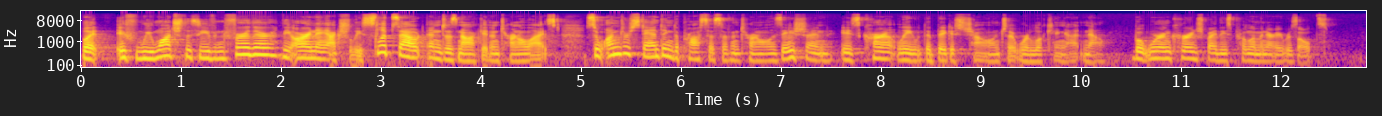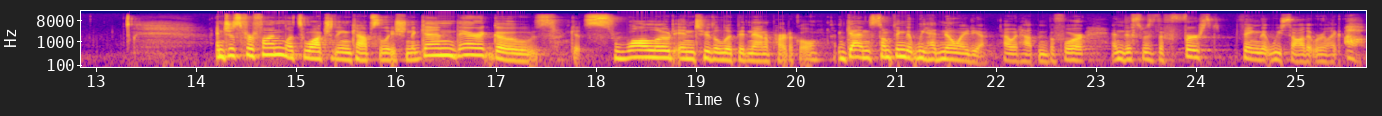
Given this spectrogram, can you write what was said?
But if we watch this even further, the RNA actually slips out and does not get internalized. So understanding the process of internalization is currently the biggest challenge that we're looking at now. But we're encouraged by these preliminary results. And just for fun, let's watch the encapsulation again. There it goes. Gets swallowed into the lipid nanoparticle. Again, something that we had no idea how it happened before. And this was the first thing that we saw that we are like, oh,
